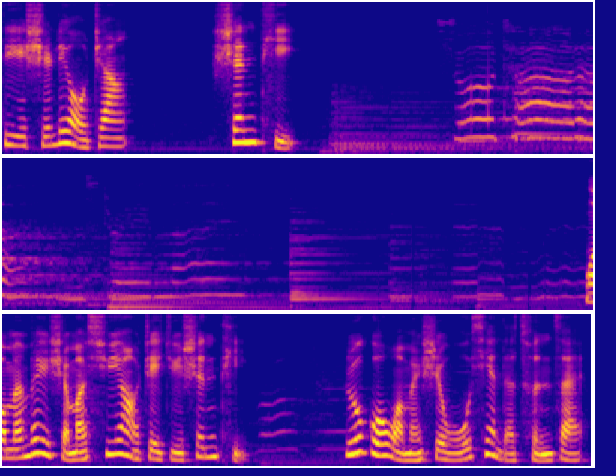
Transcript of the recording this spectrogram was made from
第十六章，身体。我们为什么需要这具身体？如果我们是无限的存在，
